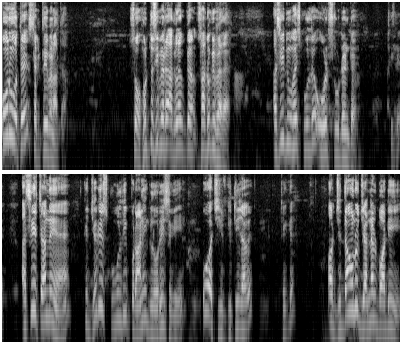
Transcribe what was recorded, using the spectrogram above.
ਉਹਨੂੰ ਉੱਥੇ ਸੈਕਟਰੀ ਬਣਾਤਾ। ਸੋ ਹੁਣ ਤੁਸੀਂ ਮੇਰਾ ਅਗਲਾ ਸਾਨੂੰ ਕੀ ਫਾਇਦਾ ਅਸੀਂ ਨੂੰ ਹਾਈ ਸਕੂਲ ਦੇ 올ਡ ਸਟੂਡੈਂਟ ਹੈ ਠੀਕ ਹੈ? ਅਸੀਂ ਚਾਹੁੰਦੇ ਹਾਂ ਕਿ ਜਿਹੜੀ ਸਕੂਲ ਦੀ ਪੁਰਾਣੀ ਗਲੋਰੀ ਸੀਗੀ ਉਹ ਅਚੀਵ ਕੀਤੀ ਜਾਵੇ ਠੀਕ ਹੈ? ਔਰ ਜਿੱਦਾਂ ਉਹਨੂੰ general body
